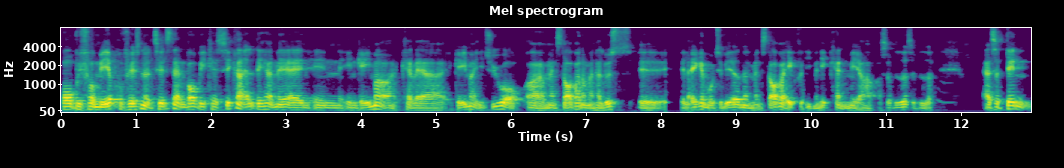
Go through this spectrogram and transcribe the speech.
hvor vi får mere professionel tilstand, hvor vi kan sikre alt det her med, at en, en, en gamer kan være gamer i 20 år, og man stopper, når man har lyst, øh, eller ikke er motiveret, men man stopper ikke, fordi man ikke kan mere, og så videre, så videre. Altså den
